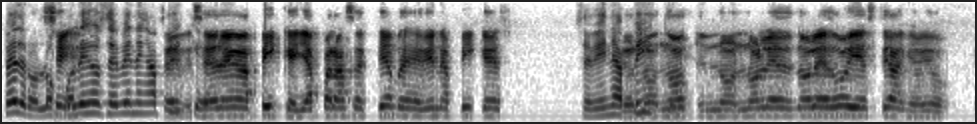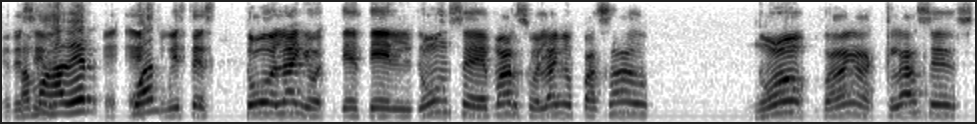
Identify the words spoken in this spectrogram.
Pedro, los colegios se vienen a pique. Se, vienen a pique, ya para septiembre se viene a pique eso. Se viene a. No, no, no, le, no le doy este año yo. Vamos a ver. Eh, estuviste todo el año, desde el 11 de marzo del año pasado, no van a clases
